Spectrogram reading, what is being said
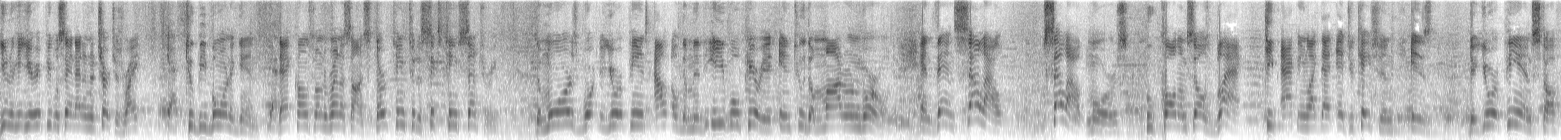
you know you hear people saying that in the churches, right? Yes. To be born again. Yes. That comes from the Renaissance, 13th to the 16th century. The Moors brought the Europeans out of the medieval period into the modern world, and then sellout, sellout Moors who call themselves black keep acting like that education is the European stuff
